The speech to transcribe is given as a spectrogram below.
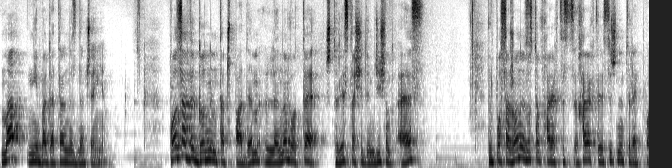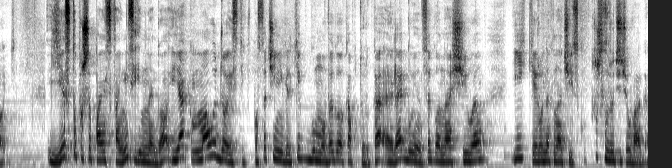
ma niebagatelne znaczenie. Poza wygodnym touchpadem Lenovo T470S wyposażony został w charakterys- charakterystyczny trackpoint. Jest to, proszę Państwa, nic innego jak mały joystick w postaci niewielkiego gumowego kapturka reagującego na siłę i kierunek nacisku. Proszę zwrócić uwagę.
